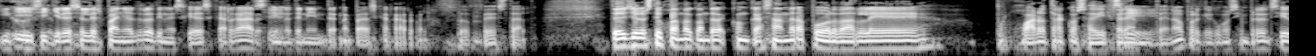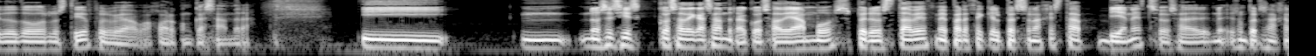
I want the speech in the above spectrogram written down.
y si quieres el español te lo tienes que descargar Sí. y no tenía internet para descargármelo. Entonces, tal. Entonces yo lo estoy jugando contra- con Cassandra por darle por jugar otra cosa diferente, Sí. ¿no? Porque como siempre han sido todos los tíos, pues voy a jugar con Cassandra. Y no sé si es cosa de Cassandra o cosa de ambos, pero esta vez me parece que el personaje está bien hecho. O sea, es un personaje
